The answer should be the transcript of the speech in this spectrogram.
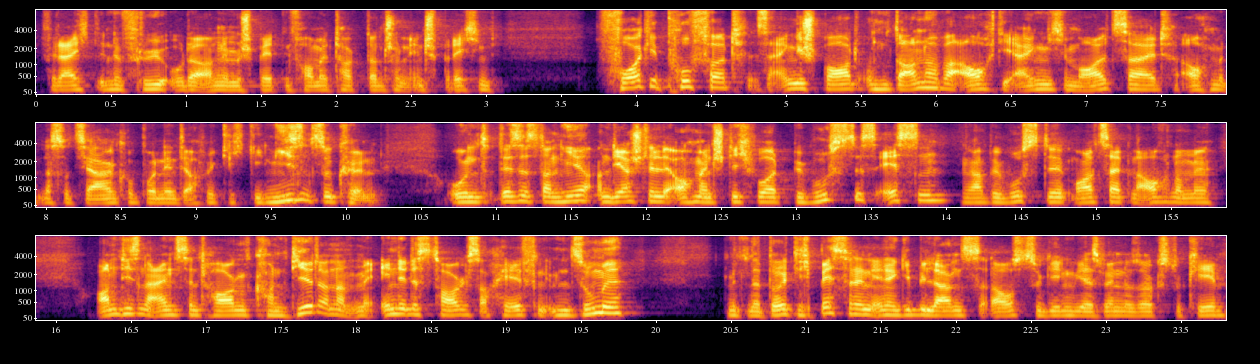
vielleicht in der Früh oder an einem späten Vormittag dann schon entsprechend vorgepuffert, ist eingespart, um dann aber auch die eigentliche Mahlzeit auch mit einer sozialen Komponente auch wirklich genießen zu können. Und das ist dann hier an der Stelle auch mein Stichwort bewusstes Essen, ja, bewusste Mahlzeitenaufnahme an diesen einzelnen Tagen kann dir dann am Ende des Tages auch helfen, in Summe mit einer deutlich besseren Energiebilanz rauszugehen, wie als wenn du sagst, okay,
